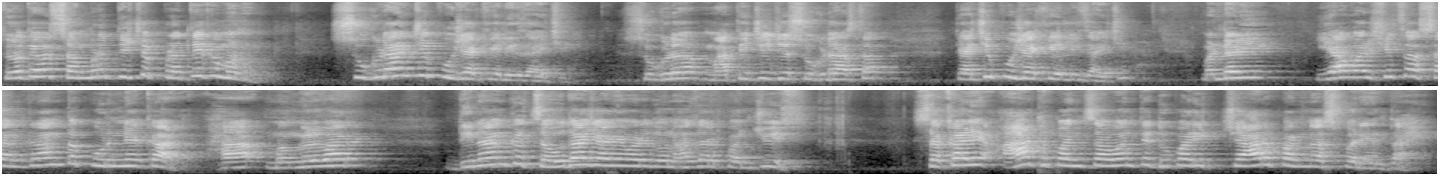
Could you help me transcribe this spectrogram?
श्रोते हो समृद्धीचे प्रतीक म्हणून सुगडांची पूजा केली जायची. सुगडं मातीचे जे सुगडं असतात त्याची पूजा केली जायची. मंडळी या वर्षीचा संक्रांत पुण्यकाळ हा मंगळवार दिनांक चौदा जानेवारी दोन हजार पंचवीस सकाळी आठ पंचावन्न ते दुपारी चार पन्नास पर्यंत आहे.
